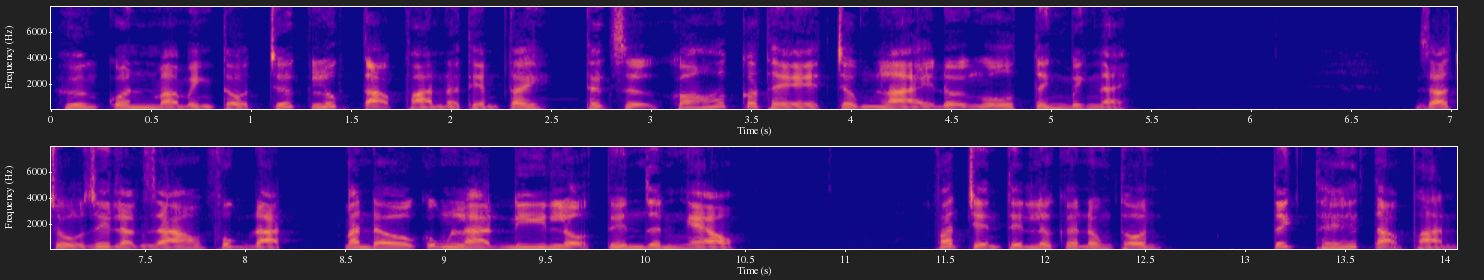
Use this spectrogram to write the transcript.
Hương quân mà mình tổ chức lúc tạo phản ở Thiểm Tây thực sự khó có thể chống lại đội ngũ tinh binh này. Giáo chủ Di Lặc Giáo Phúc Đạt ban đầu cũng là đi lộ tuyến dân nghèo, phát triển thiết lực ở nông thôn, tích thế tạo phản,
